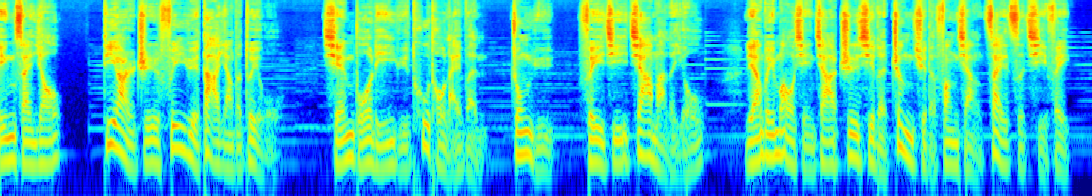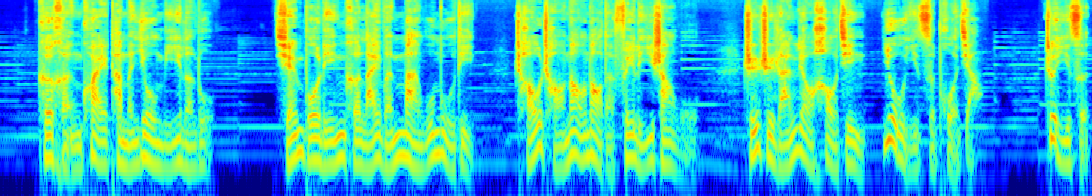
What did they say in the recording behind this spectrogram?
零三幺，第二支飞越大洋的队伍，钱柏林与秃头莱文。终于，飞机加满了油，两位冒险家知悉了正确的方向，再次起飞。可很快，他们又迷了路。钱柏林和莱文漫无目的、吵吵闹闹地飞了一上午，直至燃料耗尽，又一次迫降。这一次，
